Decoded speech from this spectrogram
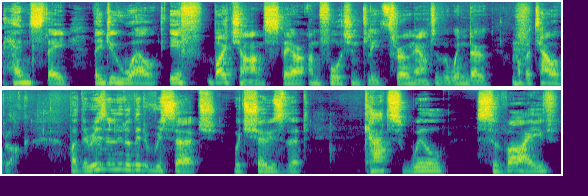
Hence, they, they do well if by chance they are unfortunately thrown out of the window of a tower block. But there is a little bit of research which shows that cats will survive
